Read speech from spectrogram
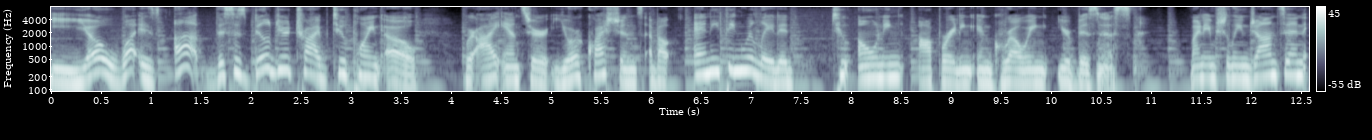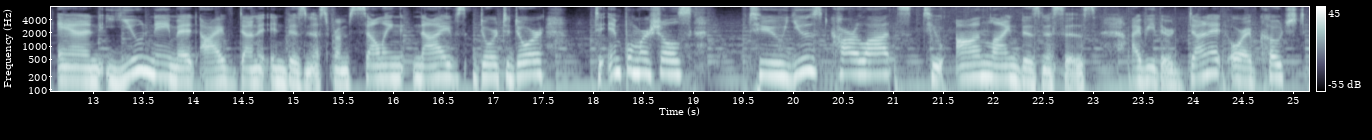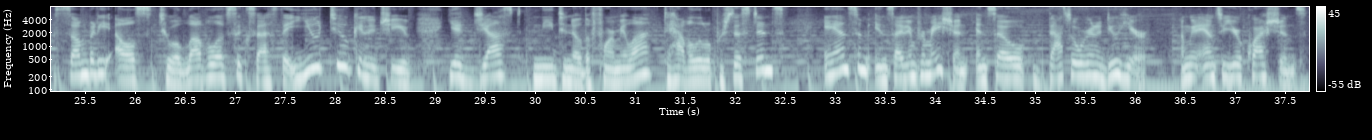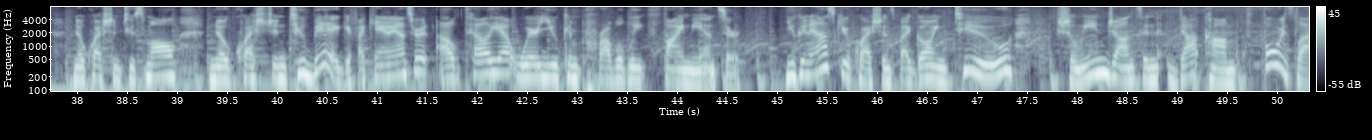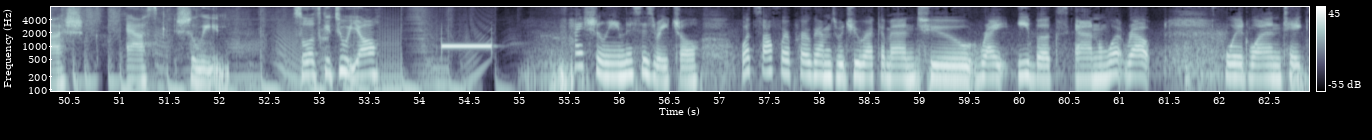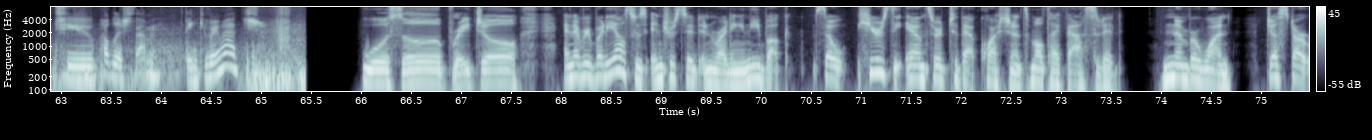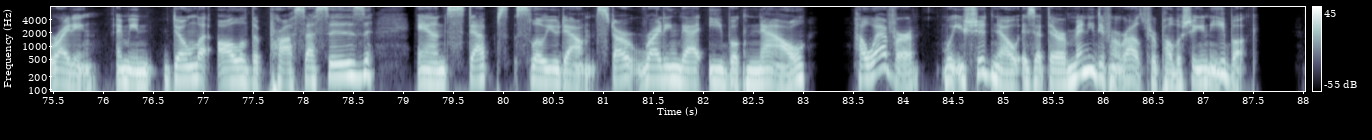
Yo, what is up? This is Build Your Tribe 2.0, where I answer your questions about anything related to owning, operating, and growing your business. My name's Chalene Johnson, and you name it, I've done it in business from selling knives door to door to infomercials to used car lots to online businesses. I've either done it or I've coached somebody else to a level of success that you too can achieve. You just need to know the formula to have a little persistence and some inside information. And so that's what we're going to do here. I'm going to answer your questions. No question too small, no question too big. If I can't answer it, I'll tell you where you can probably find the answer. You can ask your questions by going to chalenejohnson.com forward slash ask Chalene. So let's get to it, y'all. Hi, Chalene. This is Rachel. What software programs would you recommend to write ebooks, and what route would one take to publish them? Thank you very much. What's up, Rachel? And everybody else who's interested in writing an ebook. So here's the answer to that question. It's multifaceted. Number one, just start writing. I mean, don't let all of the processes and steps slow you down. Start writing that ebook now. However, what you should know is that there are many different routes for publishing an ebook.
